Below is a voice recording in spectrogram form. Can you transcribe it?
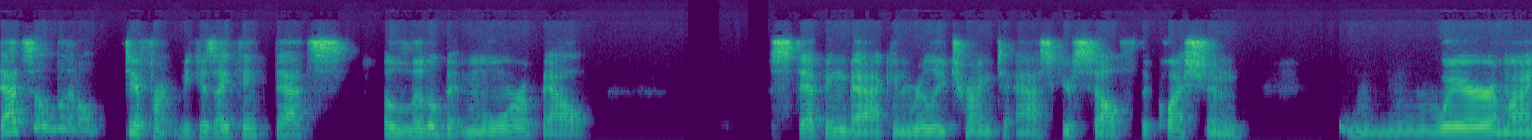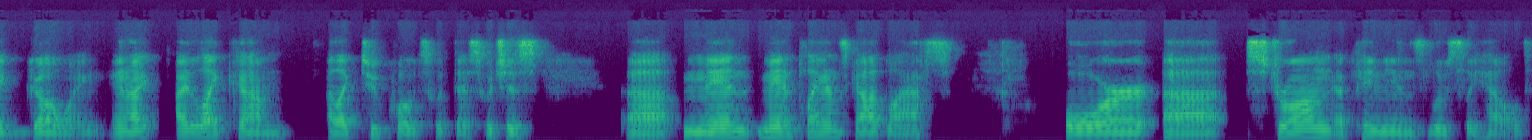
that's a little different because i think that's a little bit more about stepping back and really trying to ask yourself the question where am i going? And i i like um i like two quotes with this which is uh, man man plans god laughs or uh, strong opinions loosely held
